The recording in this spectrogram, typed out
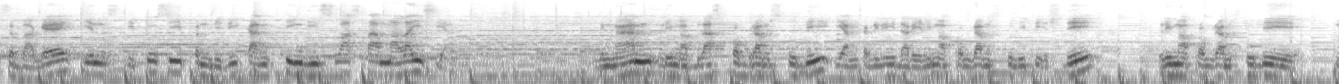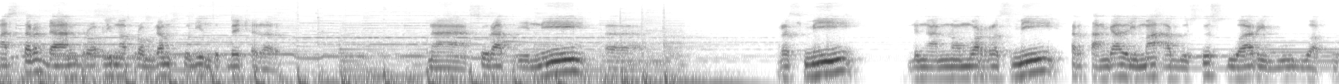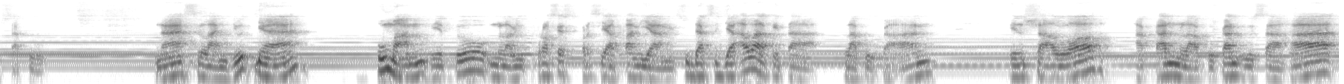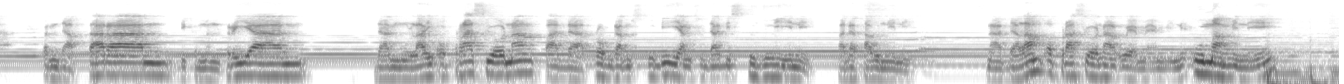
sebagai institusi pendidikan tinggi swasta Malaysia dengan 15 program studi yang terdiri dari 5 program studi PhD, 5 program studi master dan 5 program studi untuk bachelor. Nah, surat ini eh, resmi dengan nomor resmi tertanggal 5 Agustus 2021. Nah, selanjutnya UMAM itu melalui proses persiapan yang sudah sejak awal kita lakukan, insya Allah akan melakukan usaha pendaftaran di kementerian dan mulai operasional pada program studi yang sudah disetujui ini pada tahun ini. Nah, dalam operasional UMM ini, UMAM ini,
